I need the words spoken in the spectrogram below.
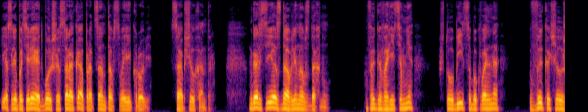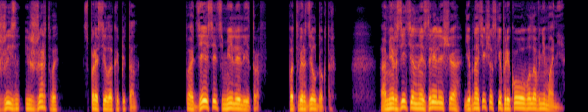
если потеряет больше 40% своей крови, сообщил Хантер. Гарсия сдавленно вздохнул. Вы говорите мне, что убийца буквально выкачал жизнь из жертвы? — спросила капитан. — По десять миллилитров, — подтвердил доктор. Омерзительное зрелище гипнотически приковывало внимание.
